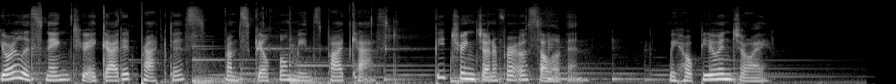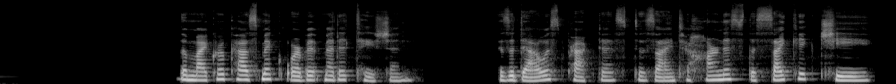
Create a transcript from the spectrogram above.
You're listening to a guided practice from Skillful Means podcast featuring Jennifer O'Sullivan. We hope you enjoy. The Microcosmic Orbit Meditation is a Taoist practice designed to harness the psychic chi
